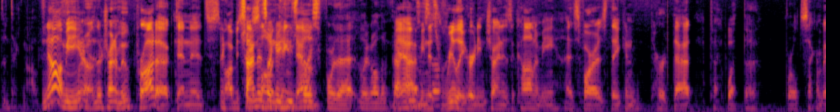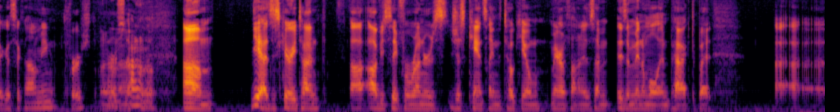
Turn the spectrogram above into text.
the technology. No, I mean you know they're trying to move product and it's Like, obviously China's like a huge down. place for that. Like all the factories. Yeah, I mean, it's really hurting China's economy as far as they can hurt that. What the world's second biggest economy? First? I don't First, know. I don't know. Um, yeah, it's a scary time. Uh, obviously, for runners, just canceling the Tokyo Marathon is a, is a minimal impact, but uh,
